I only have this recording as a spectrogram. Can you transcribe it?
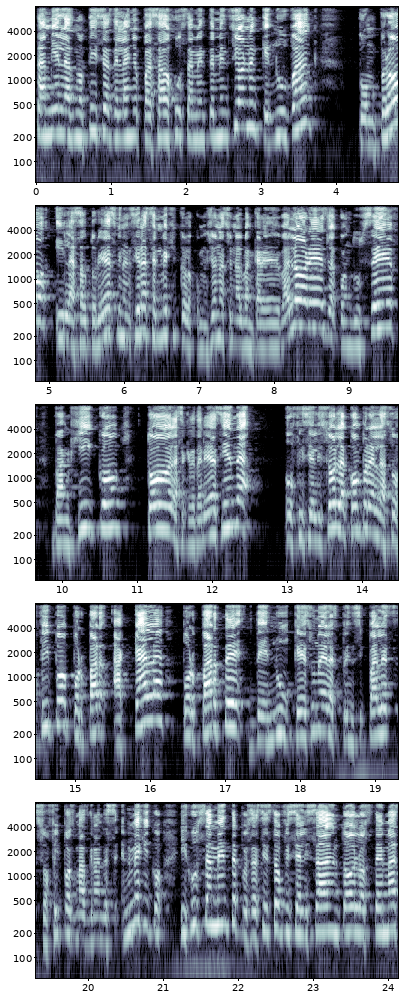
También las noticias del año pasado justamente mencionan que Nubank compró y las autoridades financieras en México, la Comisión Nacional Bancaria de Valores, la Conducef, Banjico, toda la Secretaría de Hacienda oficializó la compra de la Sofipo por parte Acala por parte de NU, que es una de las principales Sofipos más grandes en México. Y justamente, pues así está oficializada en todos los temas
